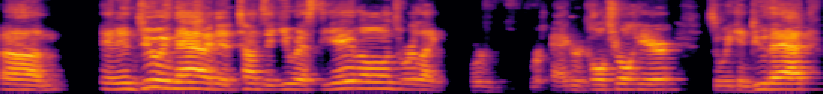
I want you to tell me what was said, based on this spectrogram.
Um, and in doing that, I did tons of USDA loans. We're like, we're, we're agricultural here, so we can do that.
